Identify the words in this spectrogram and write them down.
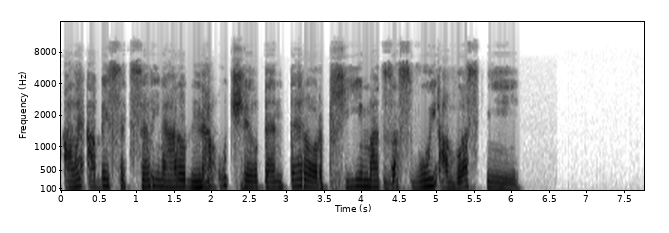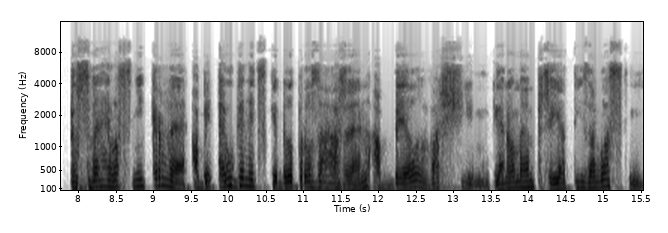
ale aby se celý národ naučil ten teror přijímat za svůj a vlastní do své vlastní krve, aby eugenicky byl prozářen a byl vaším genomem přijatý za vlastní.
